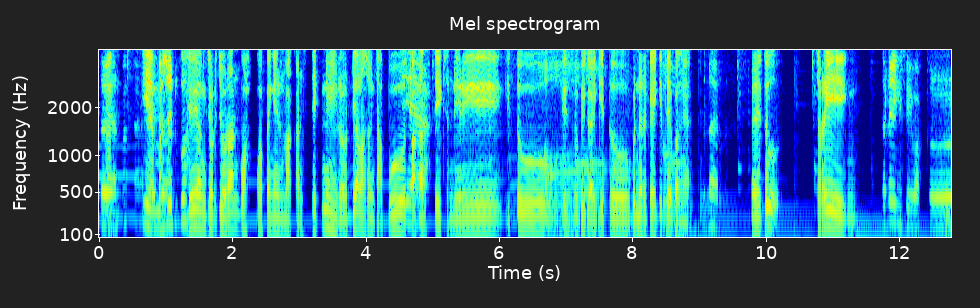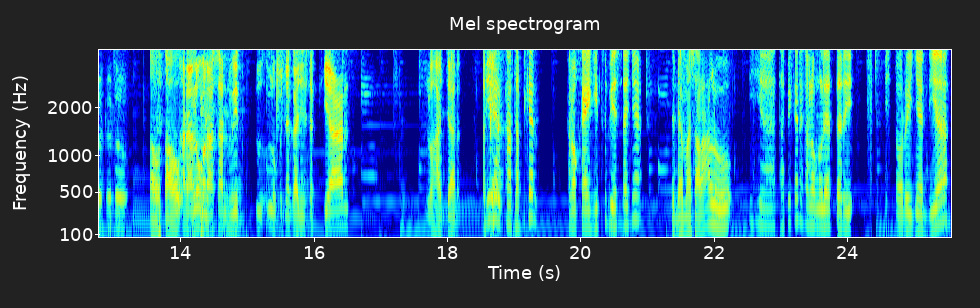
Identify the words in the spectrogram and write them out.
doyan makan Iya hedon. maksud gua. Dia yang jor-joran, wah gua pengen makan steak nih, lalu dia langsung cabut Iya. makan steak sendiri gitu, Oh. gitu lebih kayak gitu. Bener kayak gitu, ya Gitu. bang ya. benar Dan itu sering sering sih waktu dulu tahu-tahu. Karena lu ngerasa gitu. duit lu, lu punya gaji sekian, lu hajar. Tapi Iya. kan tapi kan kalau kayak gitu biasanya denda masa lalu. Iya, tapi kan kalau ngelihat dari historinya dia,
